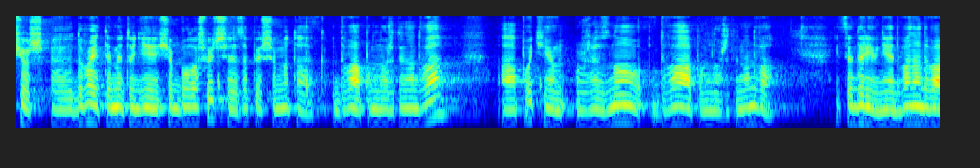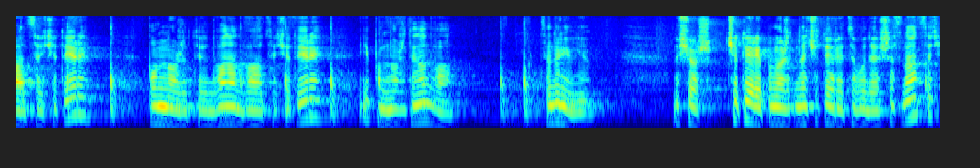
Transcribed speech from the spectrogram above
Що ж, е, давайте ми тоді, щоб було швидше, запишемо так. 2 помножити на 2, а потім вже знову 2 помножити на 2. І це дорівнює 2 на 2 це 4. Помножити 2 на 2 це 4 і помножити на 2. Це дорівнює. Ну що ж, 4 помножити на 4 це буде 16.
